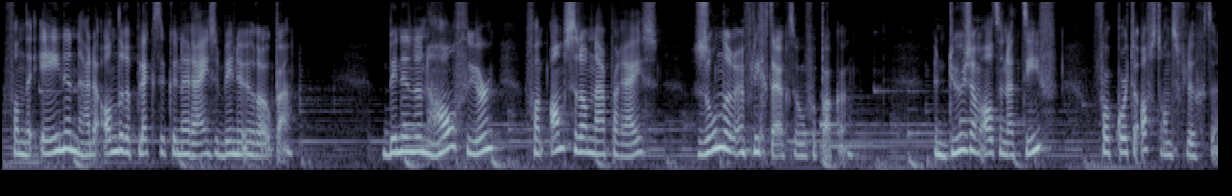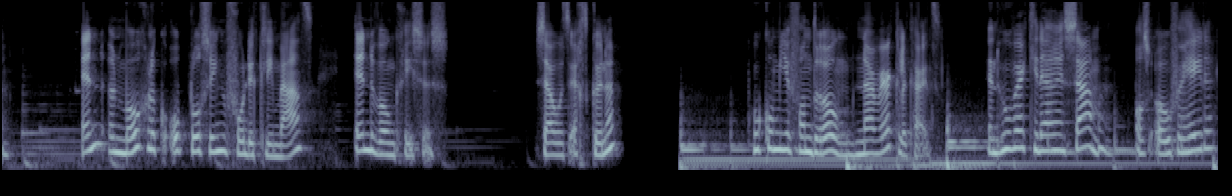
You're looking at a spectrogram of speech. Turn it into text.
van de ene naar de andere plek te kunnen reizen binnen Europa. Binnen een half uur van Amsterdam naar Parijs zonder een vliegtuig te hoeven pakken. Een duurzaam alternatief voor korte afstandsvluchten. En een mogelijke oplossing voor de klimaat- en de wooncrisis. Zou het echt kunnen? Hoe kom je van droom naar werkelijkheid? En hoe werk je daarin samen als overheden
